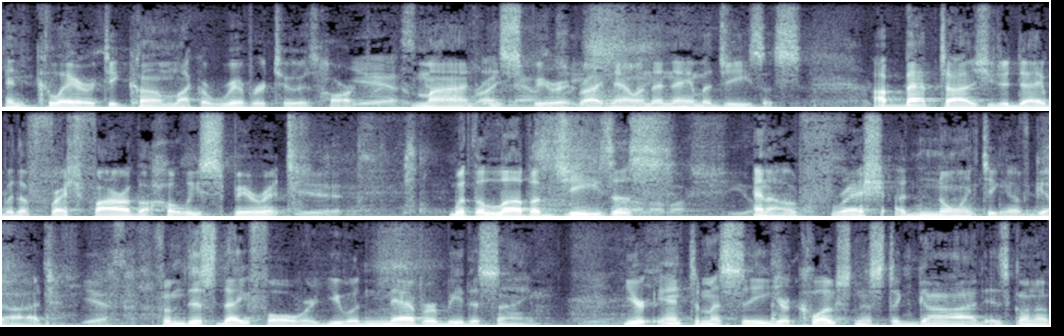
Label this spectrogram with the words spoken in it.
and clarity come like a river to his heart, yes, mind, right and spirit now, right now in the name of Jesus. I baptize you today with a fresh fire of the Holy Spirit, yes. with the love of Jesus, and a fresh anointing of God. Yes. From this day forward, you will never be the same. Your intimacy, your closeness to God is going to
